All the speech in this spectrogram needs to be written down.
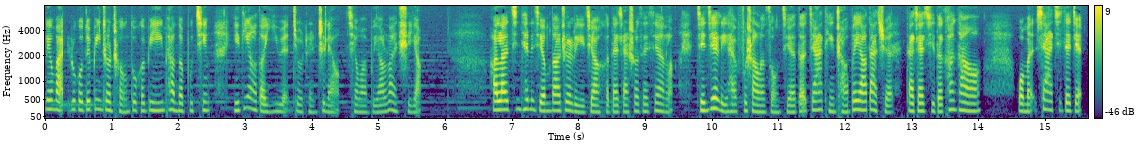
另外，如果对病症程度和病因判断不清，一定要到医院就诊治疗，千万不要乱吃药。好了，今天的节目到这里就要和大家说再见了。简介里还附上了总结的家庭常备药大全，大家记得看看哦。我们下期再见。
